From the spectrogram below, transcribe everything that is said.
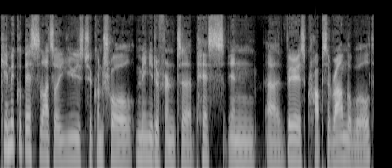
chemical pesticides are used to control many different uh, pests in uh, various crops around the world.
